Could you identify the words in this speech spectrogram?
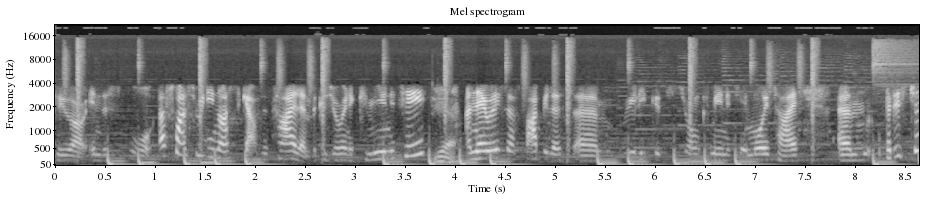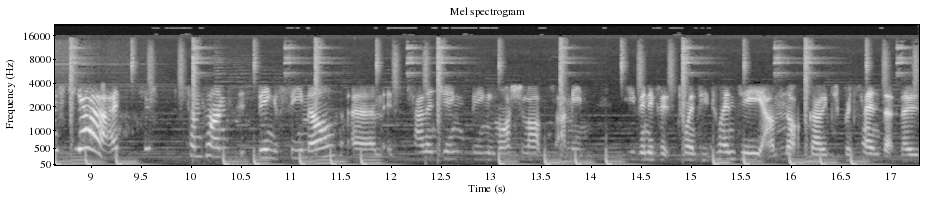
who are in the sport. That's why it's really nice to get out to Thailand because you're in a community, Yeah. and there is a fabulous, um, really good, strong community in Muay Thai. Um, but it's just, yeah, it's just sometimes it's being a female, um, it's challenging being in martial arts. I mean, even if it's 2020, I'm not going to pretend that those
